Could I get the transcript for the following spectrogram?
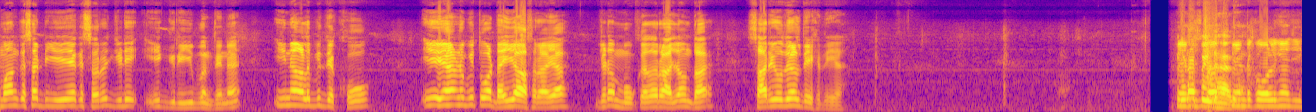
ਮੰਗ ਸਾਡੀ ਇਹ ਹੈ ਕਿ ਸਰ ਜਿਹੜੇ ਇਹ ਗਰੀਬ ਬੰਦੇ ਨੇ ਇਹਨਾਂ ਨਾਲ ਵੀ ਦੇਖੋ। ਇਹ ਇਹਨਾਂ ਨੂੰ ਵੀ ਤੁਹਾਡਾ ਹੀ ਆਸਰਾ ਆ ਜਿਹੜਾ ਮੌਕੇ ਦਾ ਰਾਜਾ ਹੁੰਦਾ ਹੈ, ਸਾਰੇ ਉਹਦੇ ਵੱਲ ਦੇਖਦੇ ਆ। ਕਿਹੜਾ ਪਿੰਡ ਹੈਗਾ? ਪਿੰਡ ਕੋਲੀਆਂ ਜੀ।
